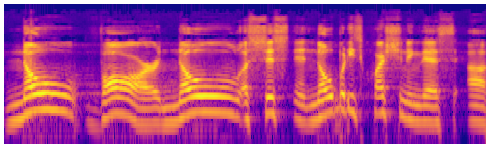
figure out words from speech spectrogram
No VAR, no assistant, nobody's questioning this. Uh,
